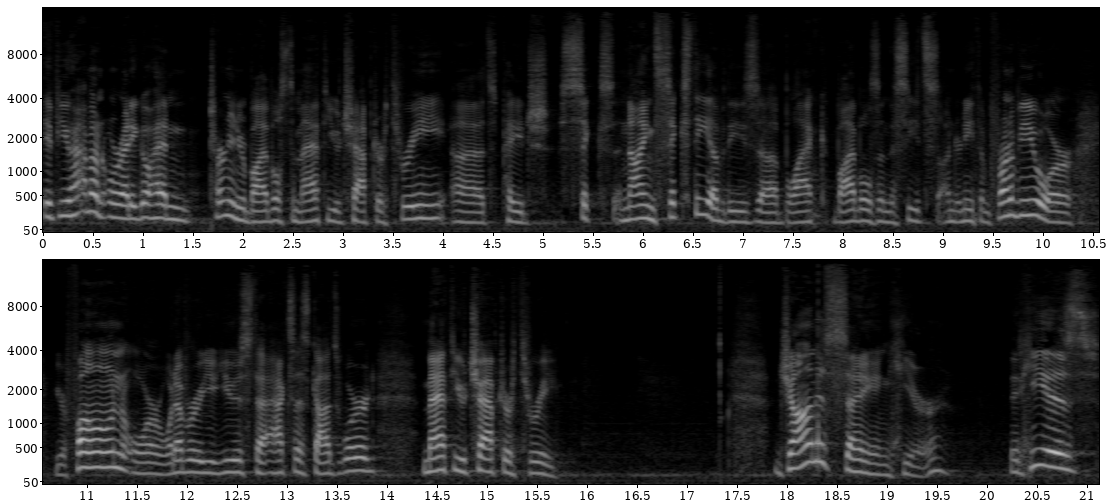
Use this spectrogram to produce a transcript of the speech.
If you haven't already, go ahead and turn in your Bibles to Matthew chapter 3. Uh, it's page six, 960 of these uh, black Bibles in the seats underneath in front of you, or your phone or whatever you use to access God's Word. Matthew chapter 3. John is saying here that he is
